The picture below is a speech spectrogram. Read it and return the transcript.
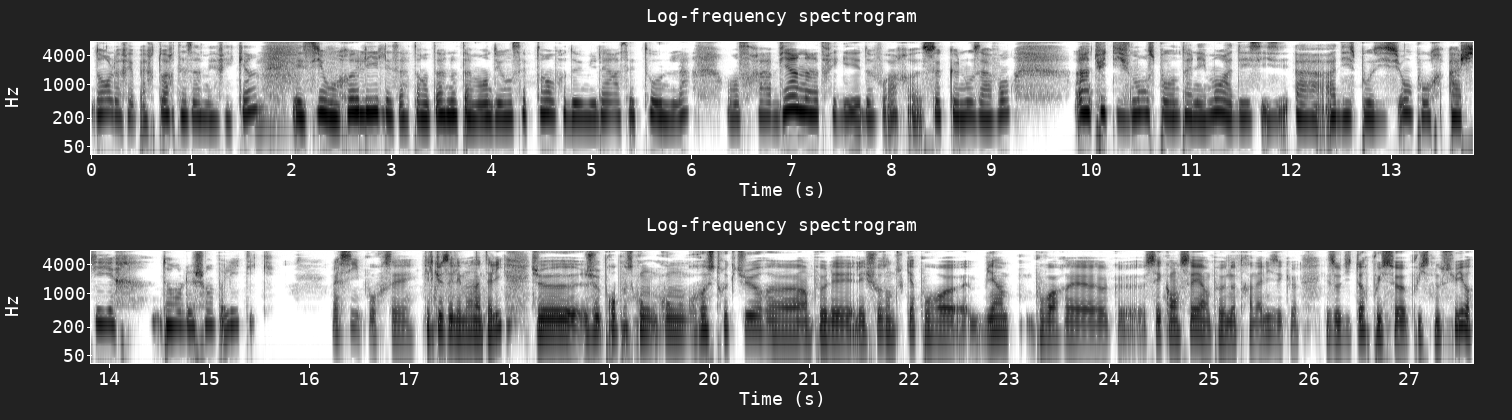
dans le répertoire des Américains. Mmh. Et si on relit les attentats, notamment du 11 septembre 2001 à cette aune-là, on sera bien intrigué de voir euh, ce que nous avons intuitivement, spontanément à, disposition pour agir dans le champ politique. Merci pour ces quelques éléments, Nathalie. Je, je propose qu'on restructure euh, un peu les, les, choses, en tout cas pour euh, bien pouvoir euh, que, séquencer un peu notre analyse et que les auditeurs puissent puissent nous suivre.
